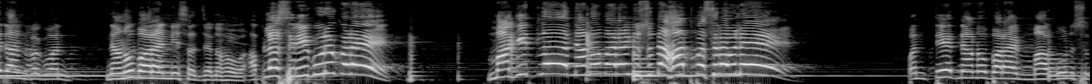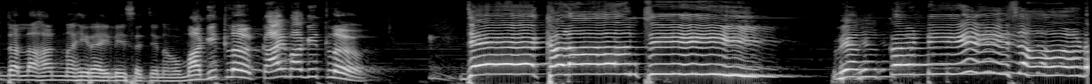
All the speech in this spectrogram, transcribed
आहे दान भगवान. ज्ञानोबारांनी सज्जन हो. आपल्या श्री गुरुकडे मागितलं ज्ञानोबारांनी सुद्धा हात पसरवले. पण ते ज्ञानोबाराय मागून सुद्धा लहान नाही राहिले सज्जन हो. मागितलं काय मागितलं? जे खळांची व्यंकटी साड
